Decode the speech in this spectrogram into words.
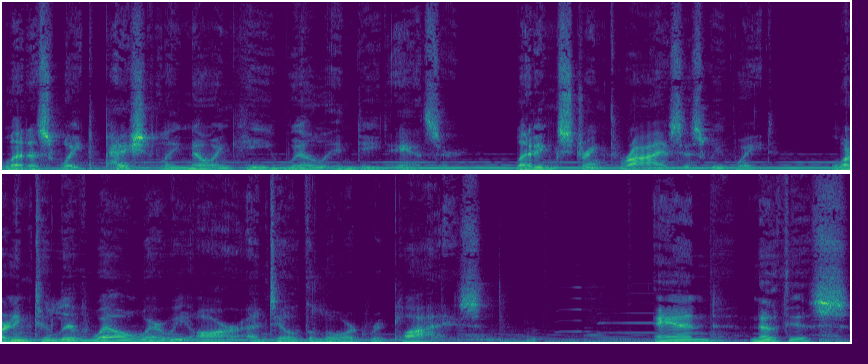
let us wait patiently, knowing He will indeed answer, letting strength rise as we wait, learning to live well where we are until the Lord replies. And know this,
